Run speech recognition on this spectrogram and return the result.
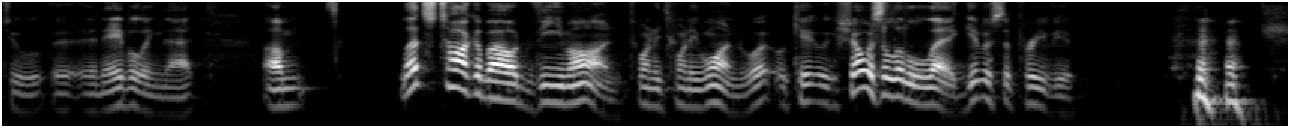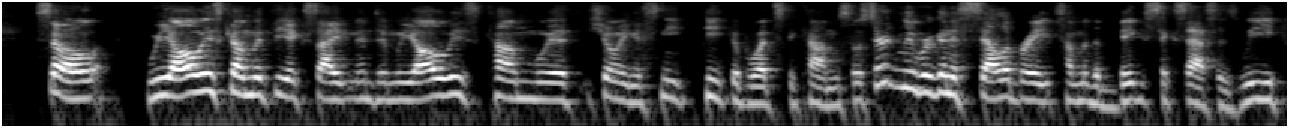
to uh, enabling that. Um, let's talk about VeeamON 2021. What, okay, show us a little leg, give us a preview. so we always come with the excitement and we always come with showing a sneak peek of what's to come. So certainly we're going to celebrate some of the big successes. We,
